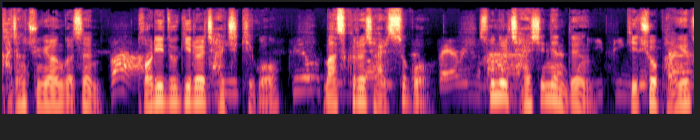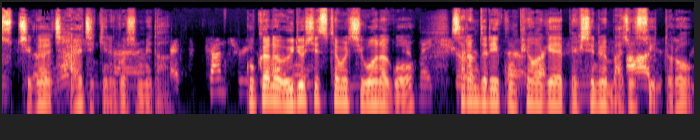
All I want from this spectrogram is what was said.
가장 중요한 것은 거리두기를 잘 지키고 마스크를 잘 쓰고 손을 잘 씻는 등 기초 방역 수칙을 잘 지키는 것입니다. 국가는 의료 시스템을 지원하고 사람들이 공평하게 백신을 맞을 수 있도록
